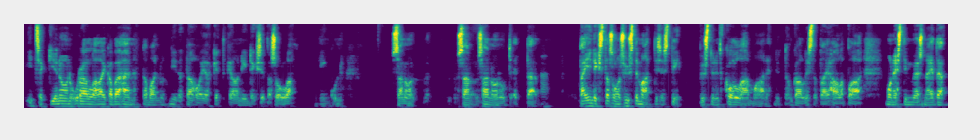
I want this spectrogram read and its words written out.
itsekin on uralla aika vähän tavannut niitä tahoja, ketkä on indeksitasolla niin kuin sano, san, sanonut, että tai indeksitaso on systemaattisesti pystynyt kollaamaan, että nyt on kallista tai halpaa. Monesti myös näitä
